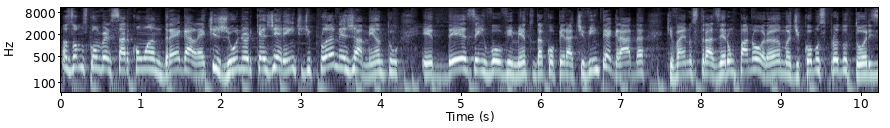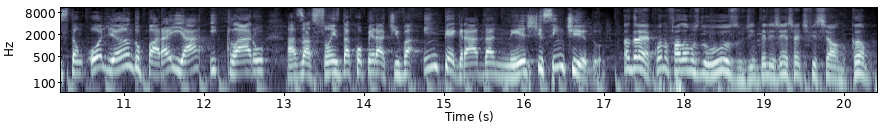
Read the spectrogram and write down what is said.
nós vamos conversar com o André Galete Júnior, que é gerente de planejamento e desenvolvimento da cooperativa integrada, que vai nos trazer um panorama de como os produtores estão olhando para a IA e, claro, as ações da cooperativa integrada neste sentido. André, quando falamos do uso de inteligência artificial no campo,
